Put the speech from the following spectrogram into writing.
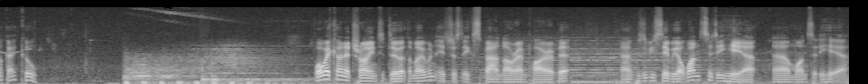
Okay, cool. What we're kind of trying to do at the moment is just expand our empire a bit. Because um, if you see, we got one city here and one city here.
